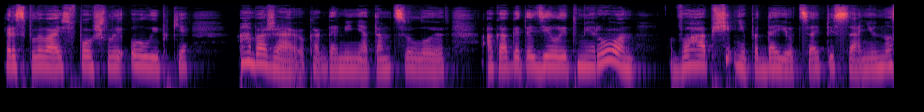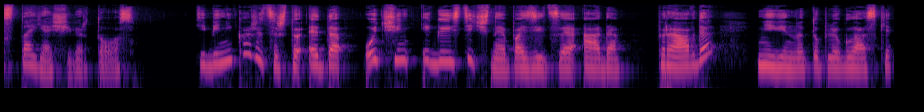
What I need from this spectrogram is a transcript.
расплываюсь в пошлой улыбке. Обожаю, когда меня там целуют. А как это делает Мирон, вообще не поддается описанию настоящий виртуоз. Тебе не кажется, что это очень эгоистичная позиция Ада? Правда? Невинно туплю глазки.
